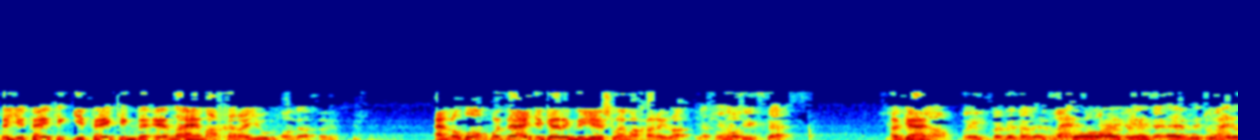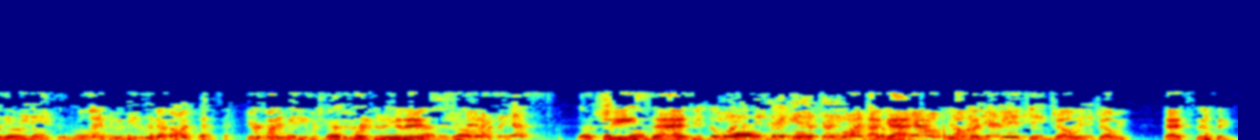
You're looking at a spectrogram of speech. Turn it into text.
That you're taking you're taking the en lahem acharayut, On the Achayut. and along with that you're getting the yesh lahem acharayut. That's what she accepts. She doesn't Again. know. But, he- but the, the, the That's land so is 100%. against everything the land you is learned immediate. until The land you immediately got the iPhones. Here it's not immediate when she That's the ring. dream, It is. man. She may not say yes. That's She club said- She's the one Wow. that's taking the check. Again, back out. It's no, but. Joey, Joey, that's the thing.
